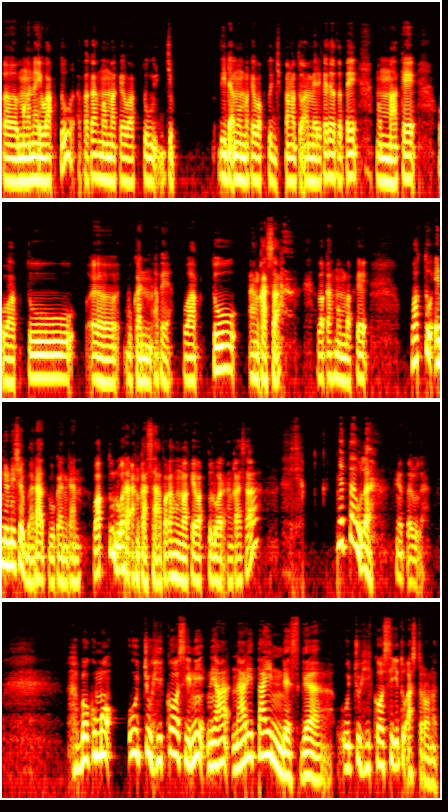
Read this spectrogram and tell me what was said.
e, mengenai waktu, apakah memakai waktu Jep tidak memakai waktu Jepang atau Amerika tetapi memakai waktu e, bukan apa ya? Waktu angkasa. apakah memakai waktu Indonesia Barat bukan kan? Waktu luar angkasa. Apakah memakai waktu luar angkasa? Nggak tahu lah, nggak tahu lah. Bokumo Uchu Hikoshi ini naritain desga. Uchu Hikoshi itu astronot.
